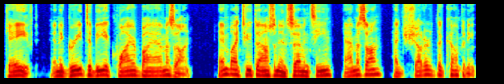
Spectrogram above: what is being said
caved and agreed to be acquired by Amazon. And by 2017, Amazon had shuttered the company.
